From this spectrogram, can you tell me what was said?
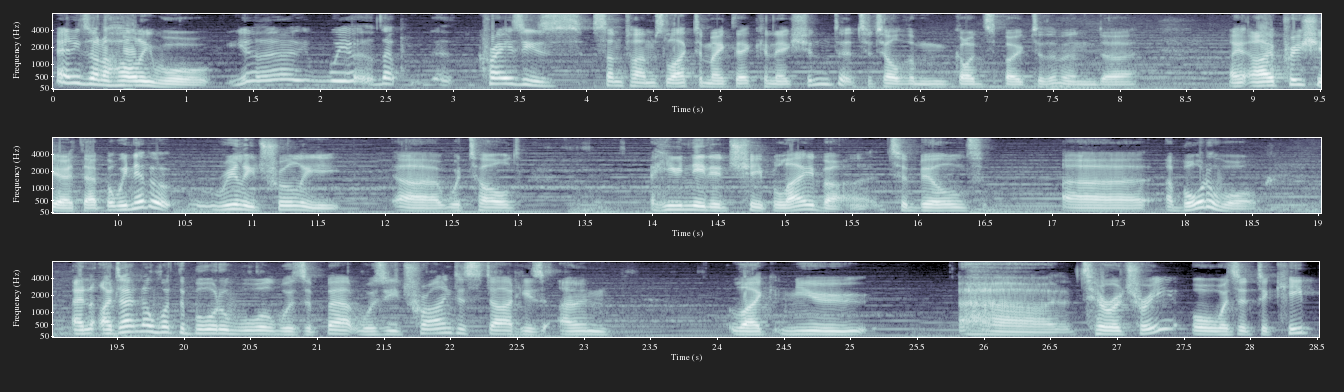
And he's on a holy war. You know, we, crazies sometimes like to make that connection to, to tell them God spoke to them, and uh, I, I appreciate that. But we never really truly uh, were told he needed cheap labor to build uh, a border wall. And I don't know what the border wall was about. Was he trying to start his own like new uh, territory, or was it to keep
